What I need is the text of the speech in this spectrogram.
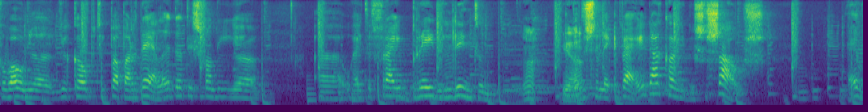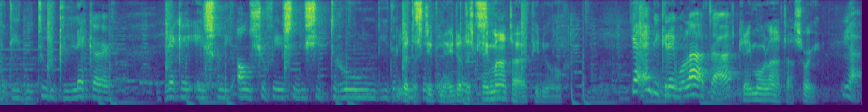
Gewoon, eh, je koopt die pappardelle. Dat is van die, eh, eh, hoe heet het, vrij brede linten. Ah, En ja. dat is er lekker bij. Daar kan je dus de saus. Hè, want die natuurlijk lekker, lekker is van die anchovies en die citroen die erin Dat is zit dit, en nee, dat is cremata heb je nu over. Ja, en die cremolata. Cremolata, sorry. Ja,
